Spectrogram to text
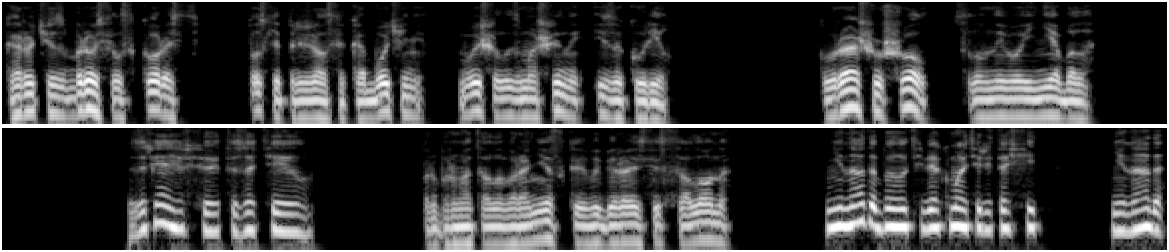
Короче, сбросил скорость, после прижался к обочине, вышел из машины и закурил. Кураж ушел, словно его и не было. «Зря я все это затеяла», — пробормотала Воронецкая, выбираясь из салона. «Не надо было тебя к матери тащить. Не надо.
